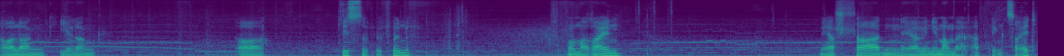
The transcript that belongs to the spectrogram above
Da lang. Hier lang. Da. Kiste für 5. Mal rein. Mehr Schaden. Ja, wir nehmen mal Ablenkzeit.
